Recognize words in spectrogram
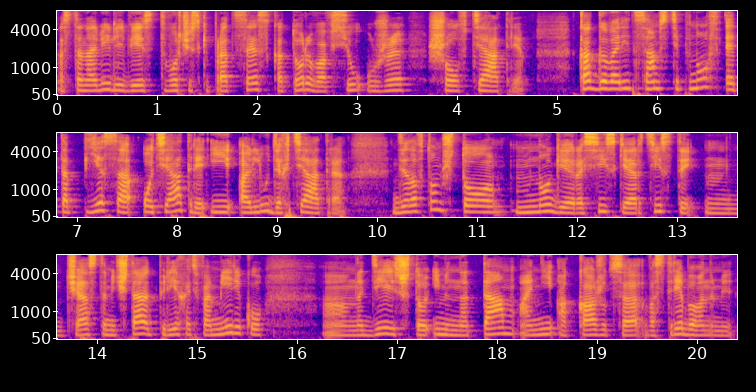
остановили весь творческий процесс, который вовсю уже шел в театре. Как говорит сам Степнов, это пьеса о театре и о людях театра. Дело в том, что многие российские артисты часто мечтают переехать в Америку, надеясь, что именно там они окажутся востребованными.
